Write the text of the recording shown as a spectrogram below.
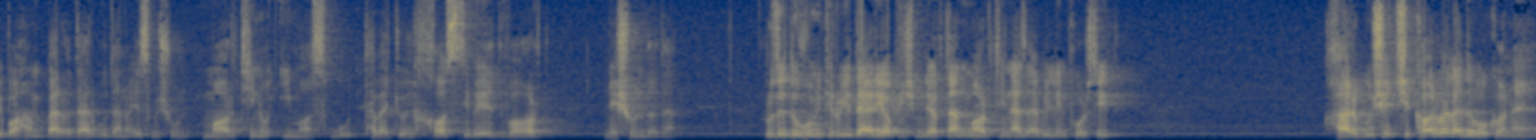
که با هم برادر بودن و اسمشون مارتین و ایماس بود توجه خاصی به ادوارد نشون دادن. روز دومی که روی دریا پیش می‌رفتن مارتین از ابیلین پرسید خرگوش چی کار بلده بکنه؟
